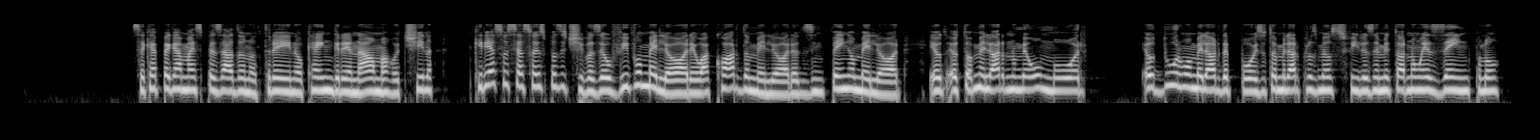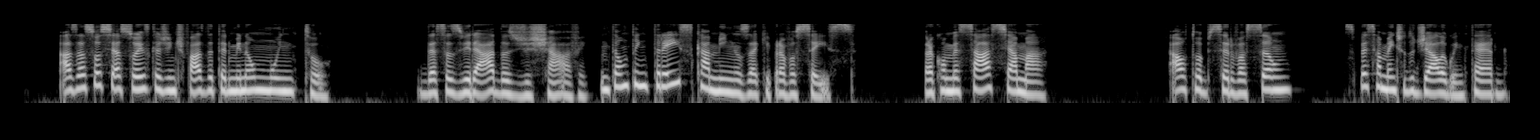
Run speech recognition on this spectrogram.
você quer pegar mais pesado no treino, quer engrenar uma rotina. Cria associações positivas. Eu vivo melhor, eu acordo melhor, eu desempenho melhor, eu, eu tô melhor no meu humor, eu durmo melhor depois, eu tô melhor para os meus filhos, eu me torno um exemplo. As associações que a gente faz determinam muito dessas viradas de chave. Então tem três caminhos aqui para vocês. Para começar a se amar. Autoobservação, especialmente do diálogo interno.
